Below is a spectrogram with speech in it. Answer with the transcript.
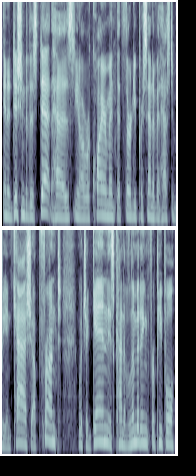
in addition to this debt, has you know a requirement that 30% of it has to be in cash up front, which again is kind of limiting for people.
